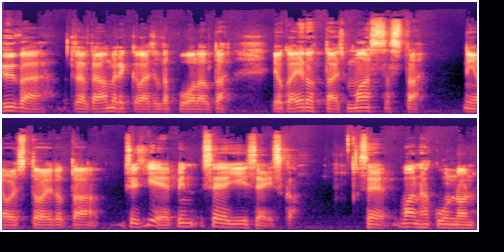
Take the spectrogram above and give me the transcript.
hyvä tältä amerikkalaiselta puolelta, joka erottaisi massasta, niin olisi toi tota, siis Jeepin CJ7. Se vanha kunnon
